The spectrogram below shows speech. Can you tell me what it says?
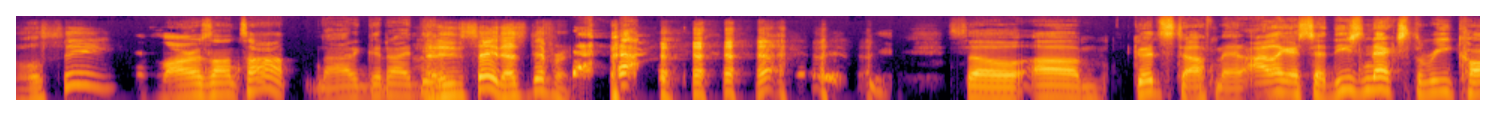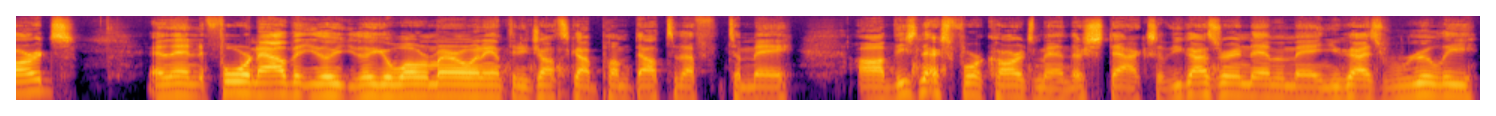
We'll see. If Lara's on top, not a good idea. I didn't say that's different. So, um, good stuff, man. I like I said, these next three cards, and then four now that you the Yoel Romero and Anthony Johnson got pumped out to that to May. Uh, these next four cards, man, they're stacked. So if you guys are into MMA and you guys really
